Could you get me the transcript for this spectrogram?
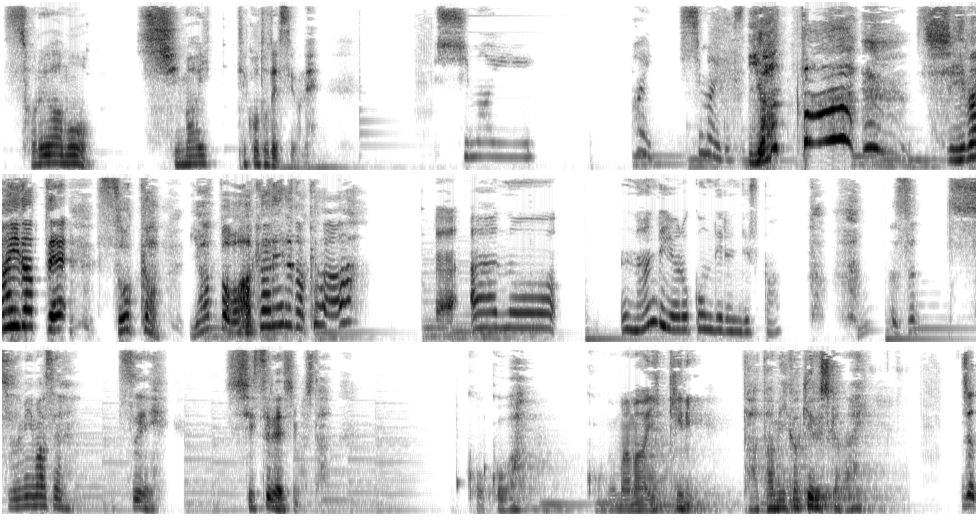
それはもう、しまいってことですよね。姉妹、はい、姉妹です。やったー姉妹だってそっかやっぱ別れるのか？あ、あの、なんで喜んでるんですか？す、すみません。つい、失礼しました。ここは、このまま一気に畳みかけるしかない。じゃ、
